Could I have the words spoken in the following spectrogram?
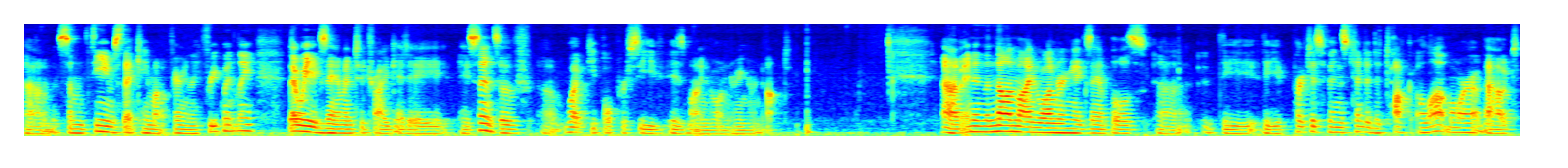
um, some themes that came up fairly frequently that we examined to try to get a, a sense of uh, what people perceive is mind wandering or not. Um, and in the non-mind wandering examples, uh, the, the participants tended to talk a lot more about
